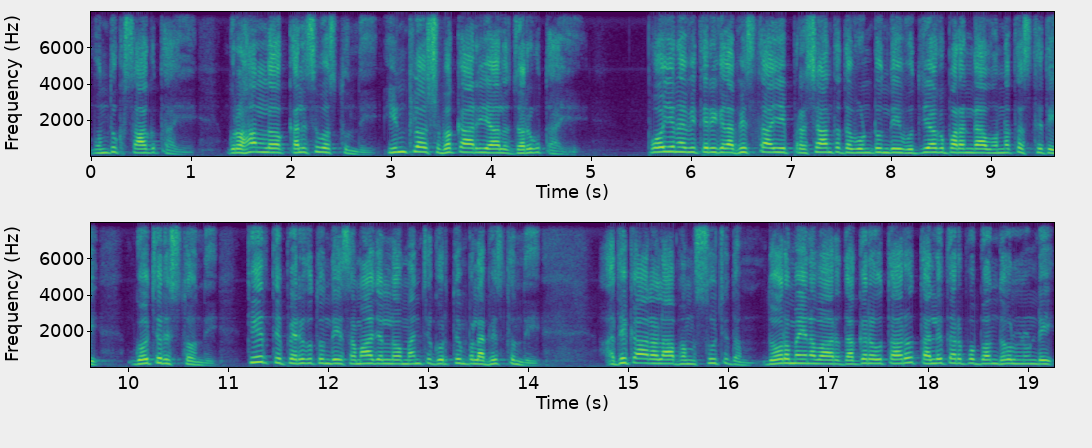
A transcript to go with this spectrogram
ముందుకు సాగుతాయి. గృహంలో కలిసి వస్తుంది. ఇంట్లో శుభకార్యాలు జరుగుతాయి. పోయినవి తిరిగి లభిస్తాయి. ప్రశాంతత ఉంటుంది. ఉద్యోగపరంగా ఉన్నత స్థితి గోచరిస్తోంది. కీర్తి పెరుగుతుంది. సమాజంలో మంచి గుర్తింపు లభిస్తుంది. అధికార లాభం సూచితం. దూరమైన వారు దగ్గరవుతారు. తల్లితరపు బంధువుల నుండి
